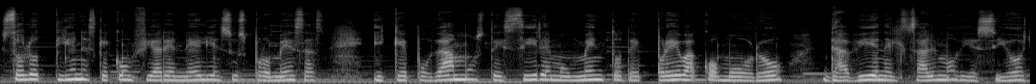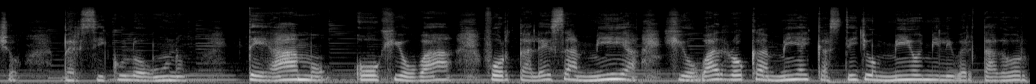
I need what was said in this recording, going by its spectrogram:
Solo tienes que confiar en Él y en sus promesas y que podamos decir en momentos de prueba como oró David en el Salmo 18, versículo 1. Te amo, oh Jehová, fortaleza mía, Jehová, roca mía y castillo mío y mi libertador.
